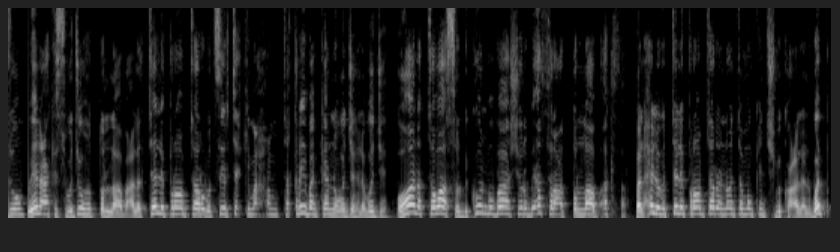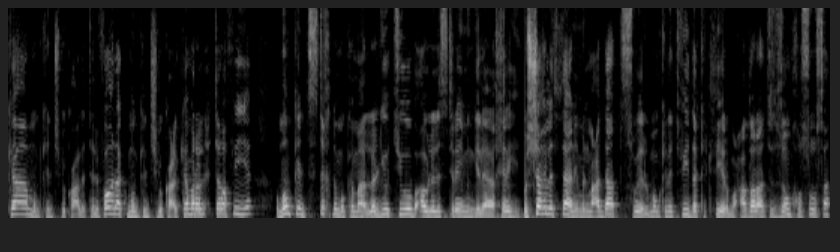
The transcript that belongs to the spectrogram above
الزوم وينعكس وجوه الطلاب على ال teleprompter وتصير تحكي معهم تقريبا كأنه وجه لوجه. وهون التواصل بيكون مباشر وبياثر على الطلاب أكثر. فالحلو بال teleprompter إنه أنت ممكن تشبكه على ال webcam ممكن تشبكه على تليفونك ممكن تشبكه على الكاميرا الاحترافية وممكن تستخدمه كمان لليوتيوب أو لل streaming إلى آخره. والشغله الثانية من معدات التصوير ممكن تفيدك كثير محاضرات الزوم خصوصا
